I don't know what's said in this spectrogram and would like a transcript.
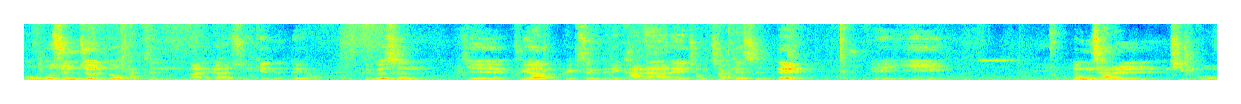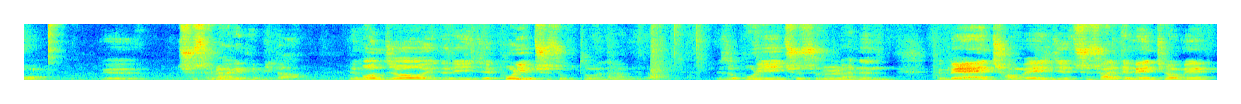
뭐 오순절도 같은 말이라 할 수 있겠는데요. 그것은 이제 구약 백성들이 가나안에 정착했을 때 이 농사를 짓고 그 추수를 하게 됩니다. 먼저 이들이 이제 보리 추수부터 먼저 합니다. 그래서 보리 추수를 하는 그맨 처음에 이제 추수할 때 맨 처음에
